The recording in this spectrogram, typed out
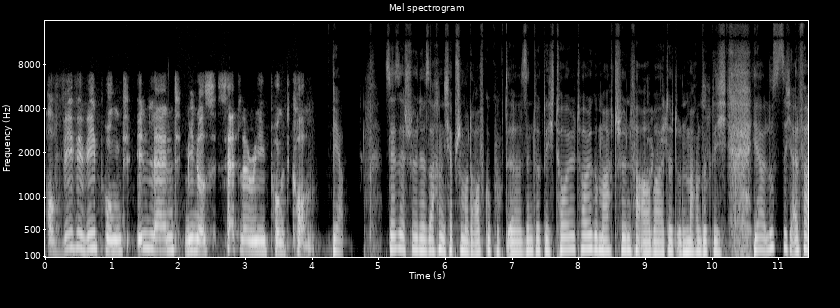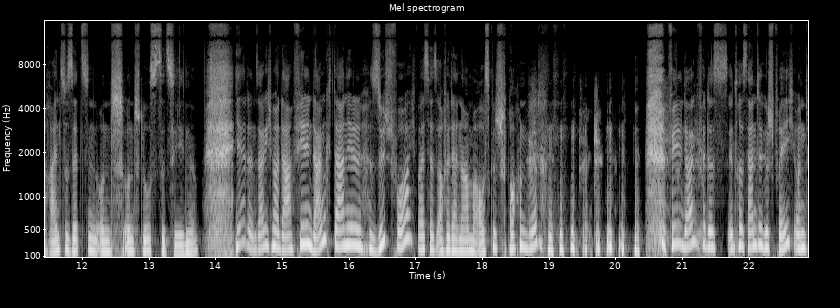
Auf www.inland-settlery.com. Sehr, sehr schöne Sachen. Ich habe schon mal drauf geguckt, äh, sind wirklich toll, toll gemacht, schön verarbeitet und machen wirklich, ja, Lust, sich einfach reinzusetzen und, und loszuziehen. Ne? Ja, dann sage ich mal da vielen Dank, Daniel Süschvor. Ich weiß jetzt auch, wie der Name ausgesprochen wird. Vielen Dank für das interessante Gespräch. Und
